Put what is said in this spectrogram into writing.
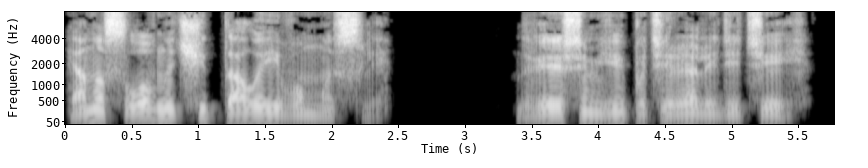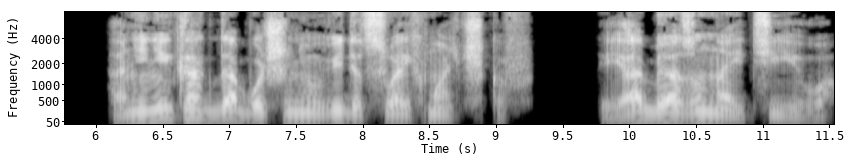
и она словно читала его мысли. «Две семьи потеряли детей. Они никогда больше не увидят своих мальчиков. Я обязан найти его,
